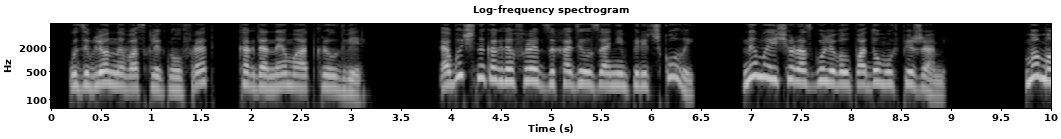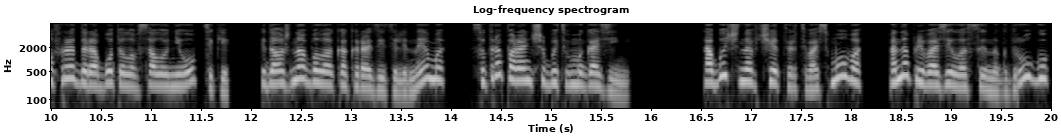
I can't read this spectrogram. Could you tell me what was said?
— удивленно воскликнул Фред, когда Немо открыл дверь. Обычно, когда Фред заходил за ним перед школой, Немо еще разгуливал по дому в пижаме. Мама Фреда работала в салоне оптики и должна была, как и родители Немо, с утра пораньше быть в магазине. Обычно в четверть восьмого она привозила сына к другу,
